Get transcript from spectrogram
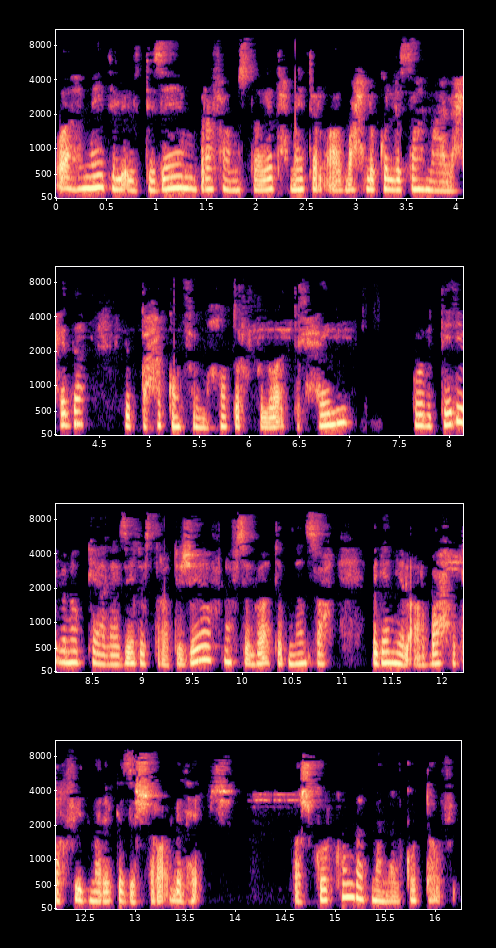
وأهمية الالتزام برفع مستويات حماية الأرباح لكل سهم على حدة للتحكم في المخاطر في الوقت الحالي. وبالتالي بنبقي على هذه الاستراتيجية وفي نفس الوقت بننصح بجني الأرباح وتخفيض مراكز الشراء بالهامش بشكركم بتمنى لكم التوفيق.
